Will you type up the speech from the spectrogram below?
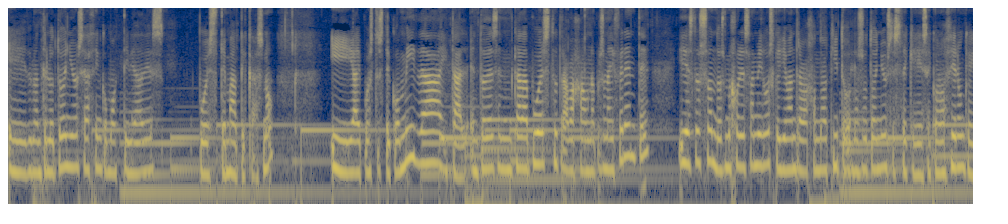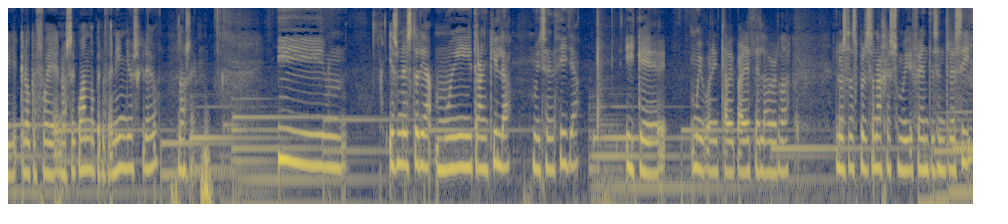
eh, durante el otoño se hacen como actividades pues temáticas, ¿no? Y hay puestos de comida y tal. Entonces en cada puesto trabaja una persona diferente y estos son dos mejores amigos que llevan trabajando aquí todos los otoños desde que se conocieron, que creo que fue no sé cuándo, pero de niños creo, no sé. Y, y es una historia muy tranquila, muy sencilla y que muy bonita me parece, la verdad. Los dos personajes son muy diferentes entre sí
